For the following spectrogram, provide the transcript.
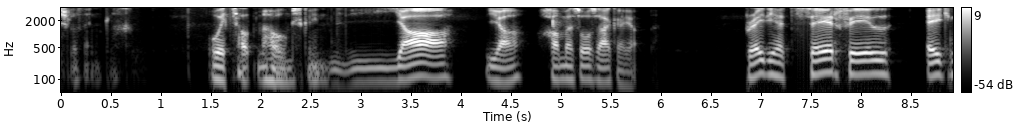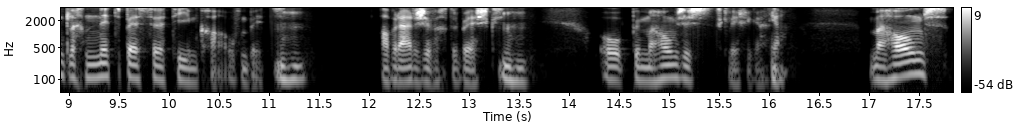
schlussendlich. Und jetzt halt Mahomes gewinnt. Ja, ja, kann man so sagen, ja. Brady hat sehr viel eigentlich nicht das bessere Team gehabt auf dem Bitz. Mhm. Aber er war einfach der Beste. Mhm. Und bei Mahomes ist es das Gleiche. Gell? Ja. Mahomes,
